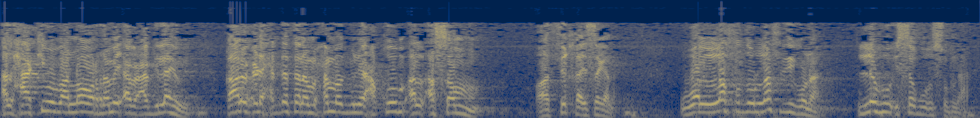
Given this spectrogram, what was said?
Alxaakimu baa noo warramay abu cabdillahi wey qala wuxu uhi xadaana moxamed bnu yacquub alasam. Waa iqa isagana. Wallafdu lafdiguna lahu isagu u sugnaaday.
